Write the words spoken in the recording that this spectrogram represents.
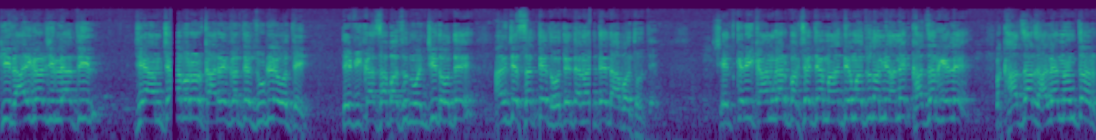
की रायगड जिल्ह्यातील जे आमच्याबरोबर कार्यकर्ते जुडले होते ते विकासापासून वंचित होते आणि जे सत्तेत होते त्यांना ते दाबत होते. शेतकरी कामगार पक्षाच्या माध्यमातून आम्ही अनेक खासदार गेले. खासदार झाल्यानंतर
